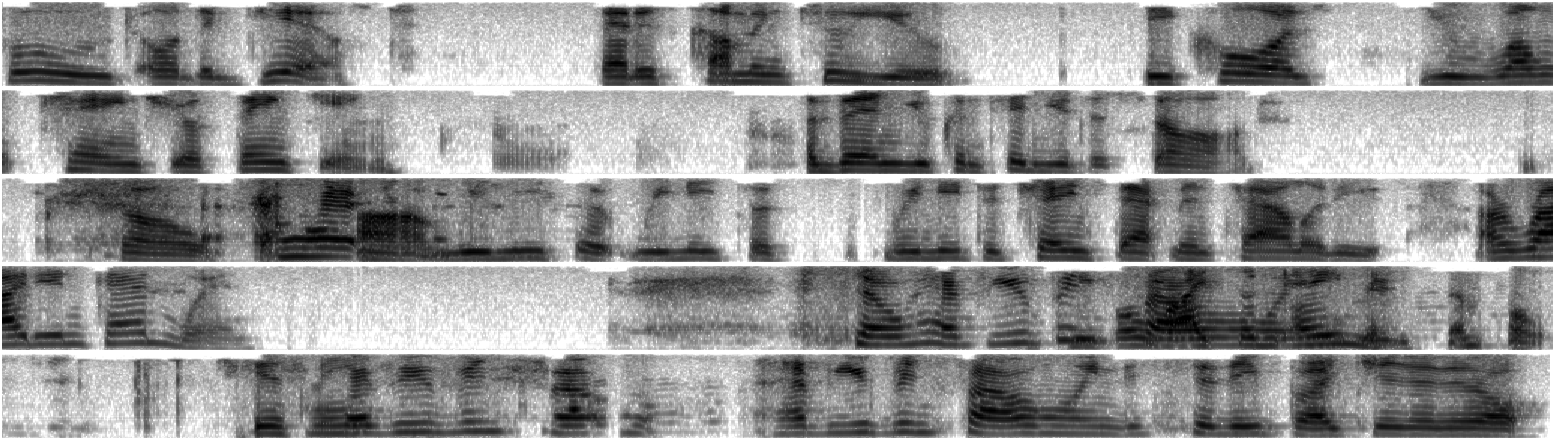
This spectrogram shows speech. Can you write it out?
food or the gift that is coming to you because you won't change your thinking, then you continue to starve. So um, we need to we need to we need to change that mentality. A write-in can win. So have you been people following? write them amen. Simple. Excuse me. Have you been follow, Have you been following the city budget at all?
